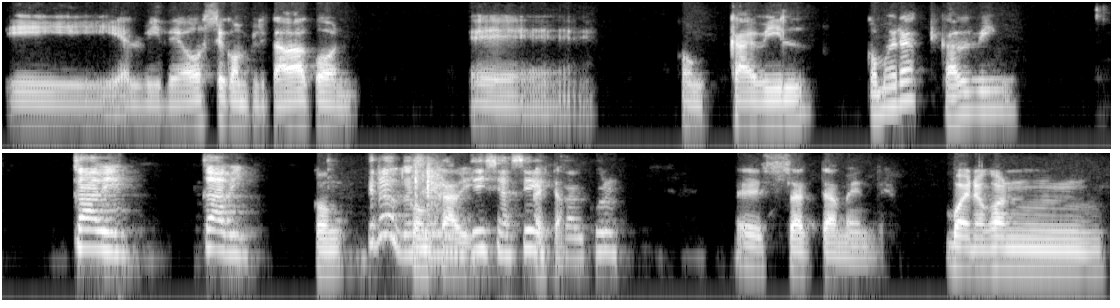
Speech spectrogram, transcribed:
y el video se completaba con, eh, con Cavill, ¿cómo era? Calvin, Kaby, Kaby. con, Creo que Con se Kaby. dice así, calculo. exactamente. Bueno, con,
